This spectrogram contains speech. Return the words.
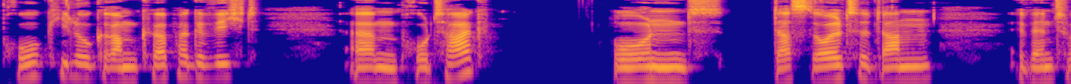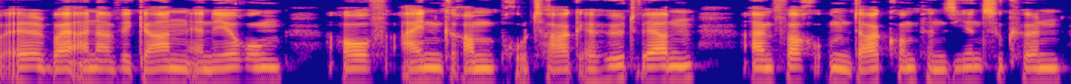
pro Kilogramm Körpergewicht ähm, pro Tag. Und das sollte dann eventuell bei einer veganen Ernährung auf ein Gramm pro Tag erhöht werden, einfach um da kompensieren zu können,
